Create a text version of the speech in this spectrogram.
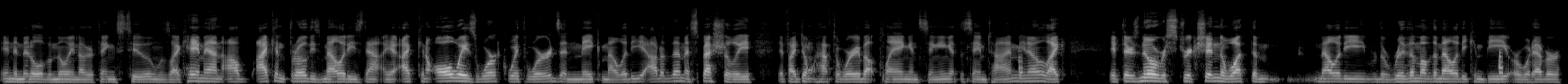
in the middle of a million other things too and was like, hey man, I'll I can throw these melodies down. I can always work with words and make melody out of them, especially if I don't have to worry about playing and singing at the same time. You know, like if there's no restriction to what the melody, the rhythm of the melody can be or whatever,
